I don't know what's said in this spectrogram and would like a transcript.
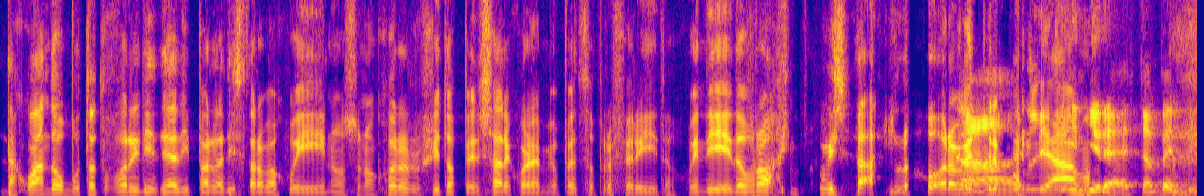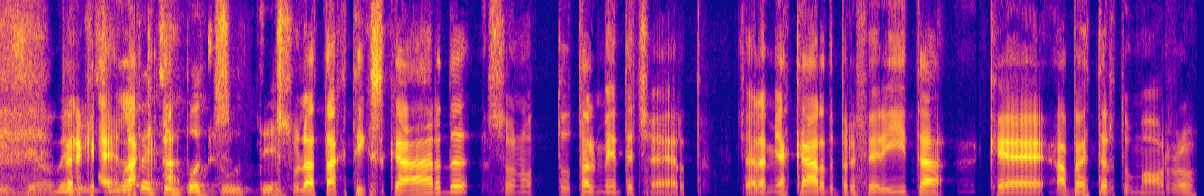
da quando ho buttato fuori l'idea di parlare di sta roba qui, non sono ancora riuscito a pensare qual è il mio pezzo preferito. Quindi dovrò improvvisarlo ora ah, mentre parliamo. In diretta, bellissimo. bellissimo. Perché la penso un po' tutti. Sulla Tactics Card sono totalmente certo. Cioè la mia card preferita che è A Better Tomorrow.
